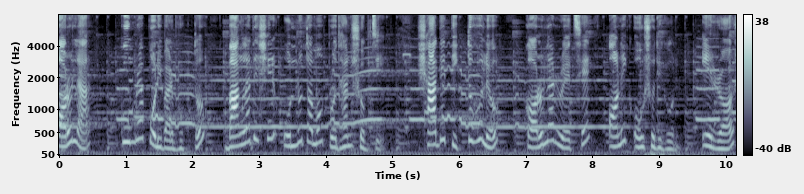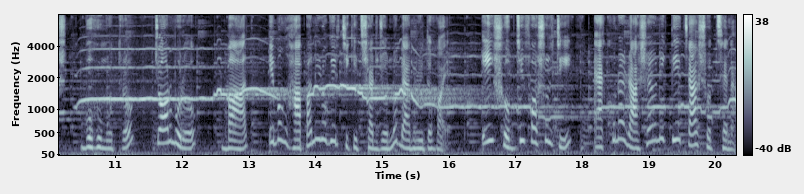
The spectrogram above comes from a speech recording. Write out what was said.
করলা কুমড়া পরিবারভুক্ত বাংলাদেশের অন্যতম প্রধান সবজি। স্বাদে তিক্ত হলেও করলার রয়েছে অনেক ঔষধি গুণ। এর রস, বহুমূত্র, চর্মরোগ, বাত এবং হাঁপানি রোগের চিকিৎসার জন্য ব্যবহৃত হয়। এই সবজি ফসলটি এখন আর রাসায়নিক দিয়ে চাষ হচ্ছে না।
